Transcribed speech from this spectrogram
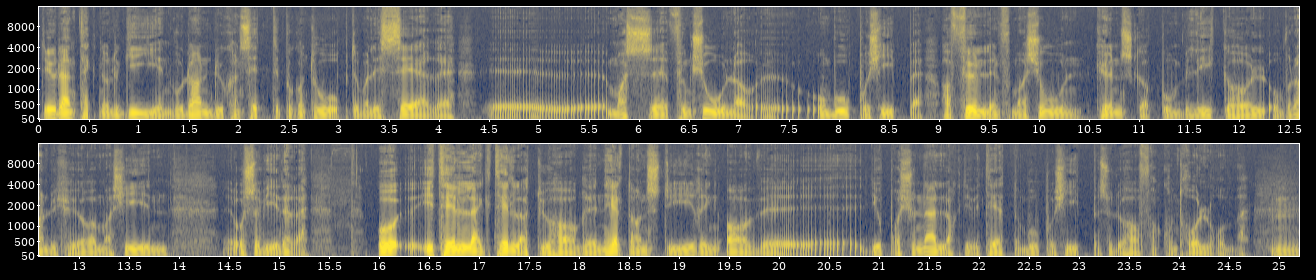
det er jo den teknologien, hvordan du kan sitte på kontoret og optimalisere masse funksjoner eh, om bord på skipet. Har full informasjon, kunnskap om vedlikehold, om hvordan du kjører maskinen eh, osv. Og i tillegg til at du har en helt annen styring av eh, de operasjonelle aktivitetene om bord på skipet som du har fra kontrollrommet. Mm.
